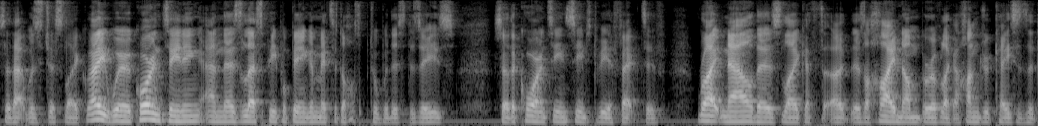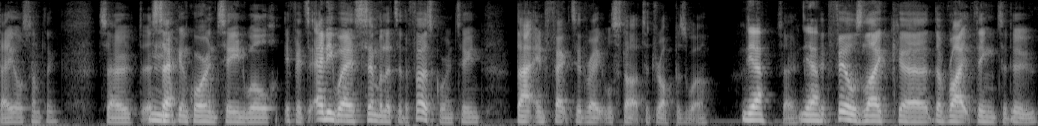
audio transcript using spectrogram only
So that was just like, hey, we're quarantining, and there's less people being admitted to hospital with this disease. So the quarantine seems to be effective. Right now, there's like a th- uh, there's a high number of like hundred cases a day or something. So the second quarantine will, if it's anywhere similar to the first quarantine, that infected rate will start to drop as well. yeah, So Yeah. it feels like uh, the right thing to do.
